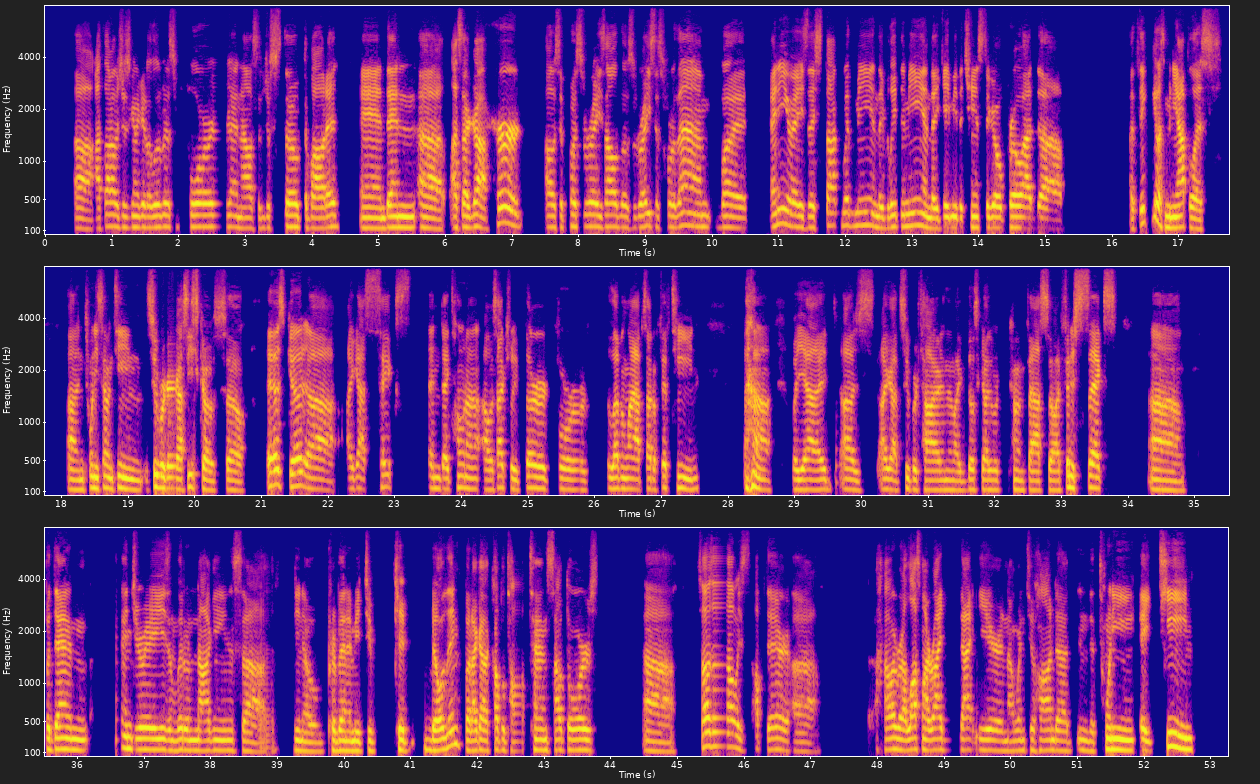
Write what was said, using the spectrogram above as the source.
Uh, I thought I was just going to get a little bit of support, and I was just stoked about it. And then uh, as I got hurt, I was supposed to race all those races for them, but anyways, they stuck with me and they believed in me and they gave me the chance to go pro at uh, I think it was Minneapolis uh, in 2017 Supercross East Coast. So it was good. Uh, I got sixth in Daytona. I was actually third for 11 laps out of 15. but yeah, I, I, was I got super tired, and then like those guys were coming fast, so I finished sixth. Um, but then injuries and little noggins, uh, you know, prevented me to keep building. But I got a couple top tens outdoors. Uh, so I was always up there. Uh, however, I lost my ride that year, and I went to Honda in the 2018,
